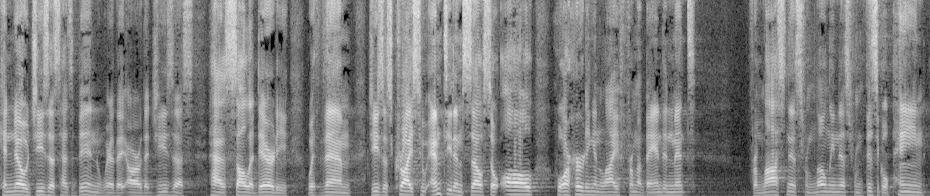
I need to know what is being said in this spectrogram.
can know Jesus has been where they are, that Jesus has solidarity with them. Jesus Christ, who emptied himself so all who are hurting in life from abandonment, from lostness, from loneliness, from physical pain,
